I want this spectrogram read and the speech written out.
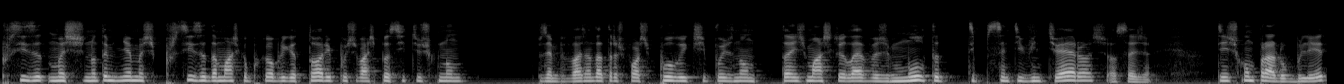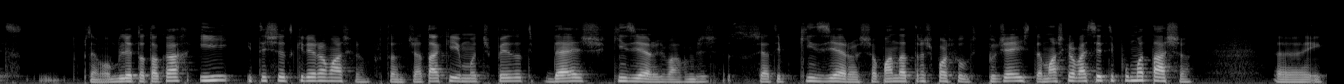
precisa, mas não tem dinheiro, mas precisa da máscara porque é obrigatório e depois vais para sítios que não, por exemplo, vais andar transportes públicos e depois não tens máscara, levas multa de tipo 120 euros, ou seja, tens de comprar o bilhete, por exemplo, o bilhete de autocarro e, e tens de adquirir a máscara. Portanto, já está aqui uma despesa tipo 10, 15 euros, vá, vamos associar tipo 15 euros só para andar de transportes públicos, porque já é isto, a máscara vai ser tipo uma taxa. Uh, e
